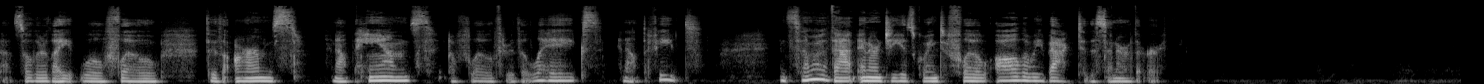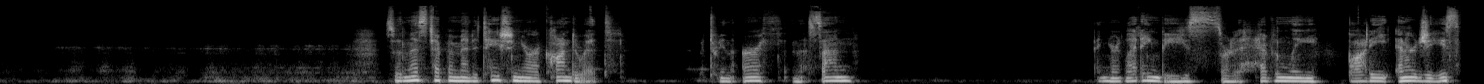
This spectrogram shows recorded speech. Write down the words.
That solar light will flow through the arms and out the hands. It'll flow through the legs and out the feet. And some of that energy is going to flow all the way back to the center of the earth. So, in this type of meditation, you're a conduit between the earth and the sun. And you're letting these sort of heavenly body energies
